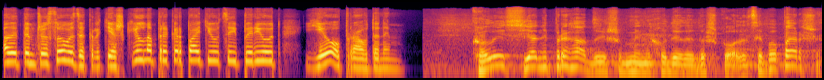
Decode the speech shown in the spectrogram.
Але тимчасове закриття шкіл на Прикарпатті у цей період є оправданим. Колись я не пригадую, щоб ми не ходили до школи. Це по-перше.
